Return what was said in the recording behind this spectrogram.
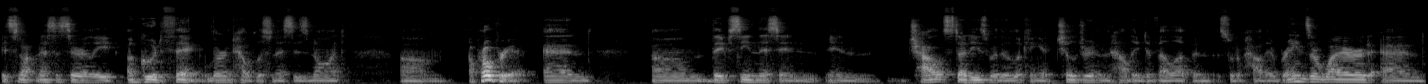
it's not necessarily a good thing. Learned helplessness is not um, appropriate. And um, they've seen this in in child studies where they're looking at children and how they develop and sort of how their brains are wired and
